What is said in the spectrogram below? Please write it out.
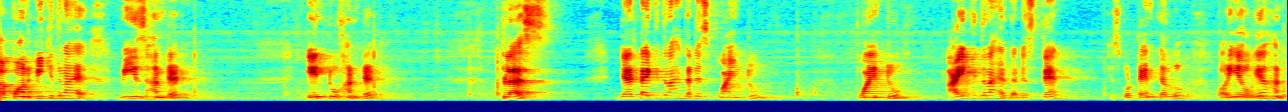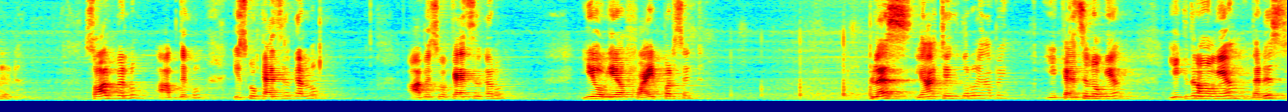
अपॉन वी कितना है? V is hundred in two hundred plus delta कितना है? That is point two point two I कितना है? दैट इज़ टेन इसको टेन कर लो और ये हो गया हंड्रेड सॉल्व कर लो। आप देखो, इसको कैंसिल कर लो। आप इसको कैंसिल करो। ये हो गया फाइव परसेंट प्लस यहाँ चेंज करो यहाँ पे। ये कैंसिल हो गया। ये कितना हो गया? दैट इज़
